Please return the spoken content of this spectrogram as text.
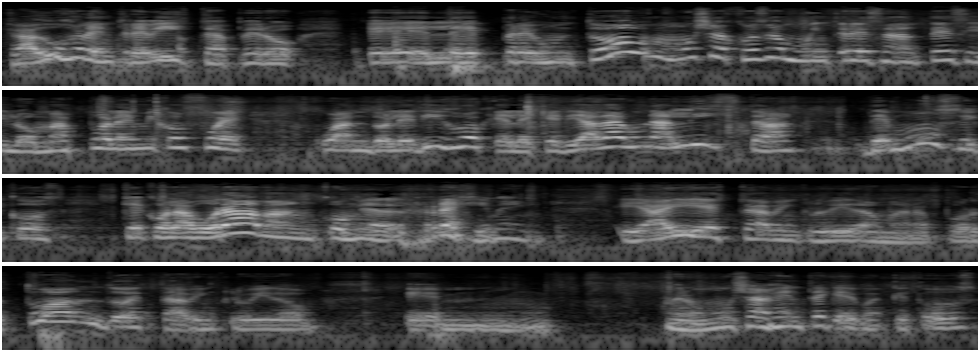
tradujo la entrevista, pero eh, le preguntó muchas cosas muy interesantes y lo más polémico fue cuando le dijo que le quería dar una lista de músicos que colaboraban con el régimen. Y ahí estaba incluida Omar Portuondo, estaba incluido, em, bueno, mucha gente que, que todos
